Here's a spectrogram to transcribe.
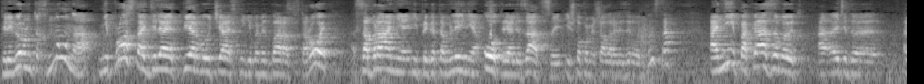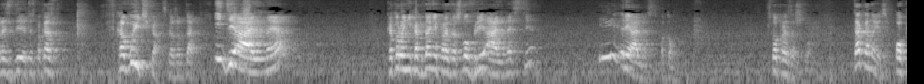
перевернутых Нуна не просто отделяют первую часть книги Бамидбара от второй, собрание и приготовление от реализации и что помешало реализировать быстро, они показывают а, эти разделы, то есть показывают в кавычках, скажем так, идеальное, которое никогда не произошло в реальности, и реальность потом. Что произошло? Так оно есть. Ок.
